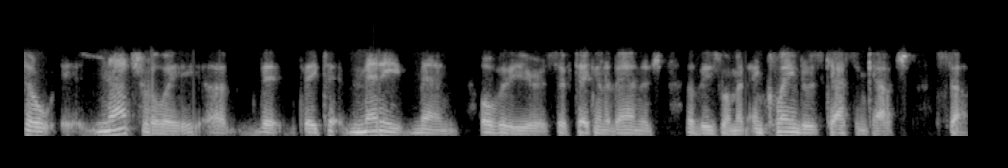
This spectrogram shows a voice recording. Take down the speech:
so naturally uh, they, they t- many men over the years have taken advantage of these women and claimed it was casting couch stuff.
